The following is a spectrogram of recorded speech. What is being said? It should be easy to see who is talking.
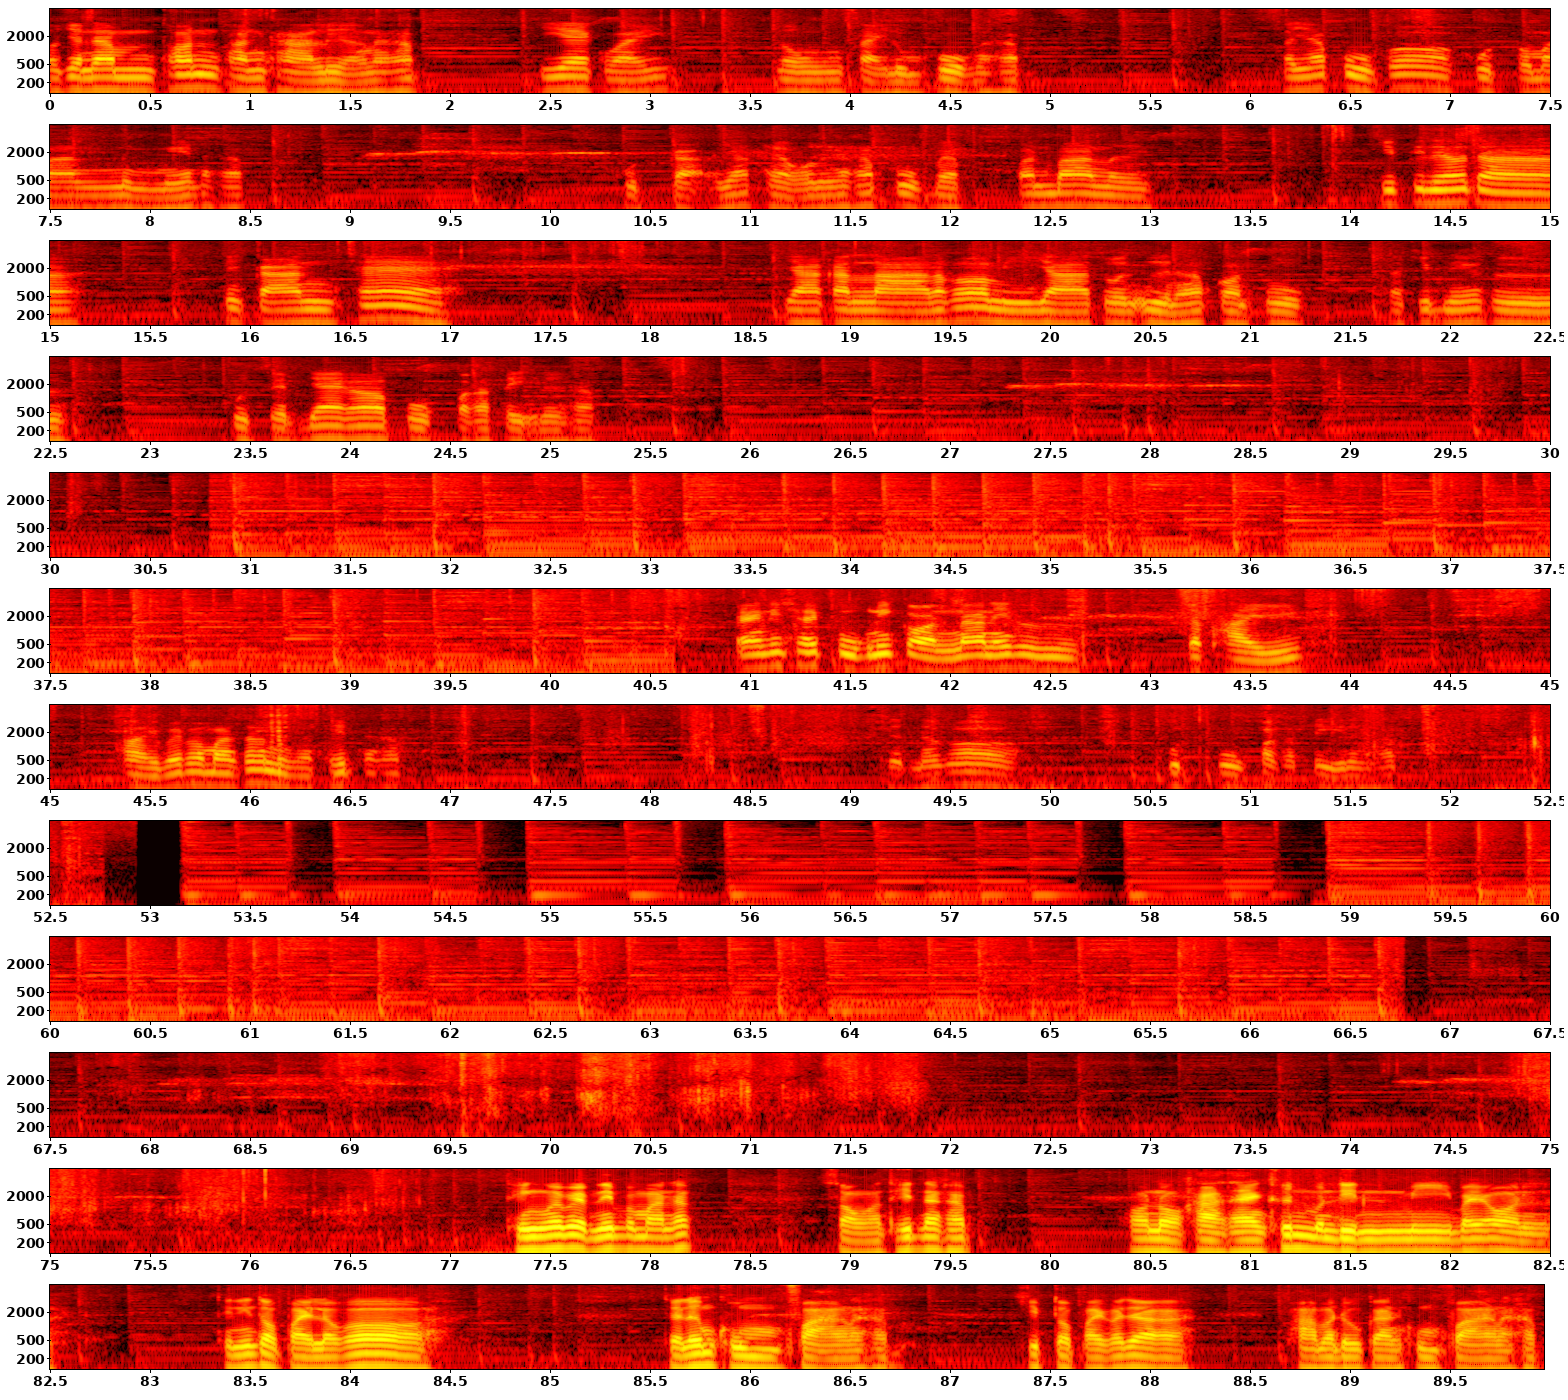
Speaker 1: เราจะนำท่อนพันขาเหลืองนะครับ ที่แยกไว้ลงใส่หลุมปลูกนะครับ ระยะปลูกก็ขุดประมาณ 1 เมตรนะครับ ขุดกะระยะแถวเลยนะครับ ปลูกแบบบ้านๆเลยคลิปที่แล้วจะเป็นการแช่ ยากันลาแล้วก็มียาตัวอื่นนะครับ ก่อนปลูกแต่คลิปนี้ก็คือขุดเสร็จแยกก็ปลูกปกติเลยครับ แปลงที่ใช้ปลูกนี้ก่อนหน้านี้คือจะไถ ไถไว้ประมาณสักหนึ่งอาทิตย์นะครับ เสร็จแล้วก็ขุดปลูกปกติเลยครับ ทิ้งไว้แบบนี้ประมาณสักสองอาทิตย์นะครับ พอหน่อขาแทงขึ้นบนดินมีใบอ่อน ทีนี้ต่อไปเราก็ จะเริ่มคุมฟางนะครับ คลิปต่อไปก็จะพามาดูการคุมฟางนะครับ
